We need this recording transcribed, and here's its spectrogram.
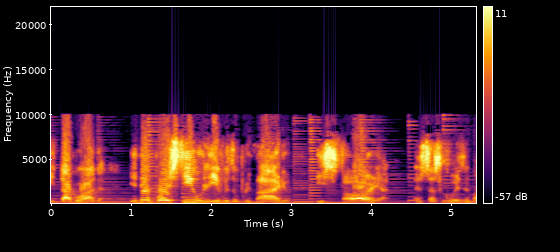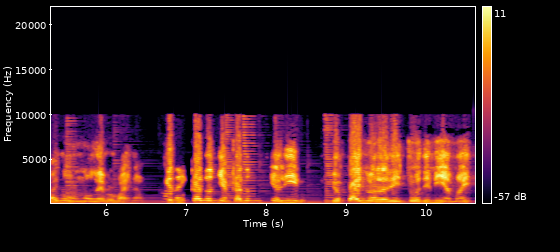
e tabuada. E depois tinha os livros do primário, história, essas coisas, mas não, não lembro mais não. Porque casa, na minha casa não tinha livro. Meu pai não era leitor, nem minha mãe,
